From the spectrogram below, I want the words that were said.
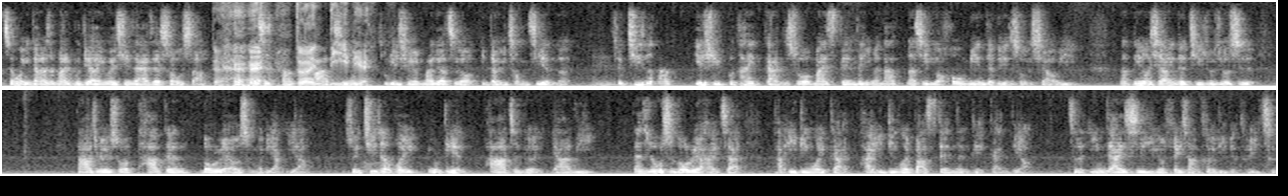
陈伟霆当然是卖不掉，因为现在还在受伤。对，但是当把 第一点主力球员卖掉之后，你等于重建了。嗯，就基特他也许不太敢说卖 Stanton，因为他那是一个后面的连锁效应。那连锁效应的提出就是，大家就会说他跟 Loria 有什么两样，所以基特会有点怕这个压力。但是如果是 Loria 还在，他一定会干，他一定会把 Stanton 给干掉。这应该是一个非常合理的推测。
